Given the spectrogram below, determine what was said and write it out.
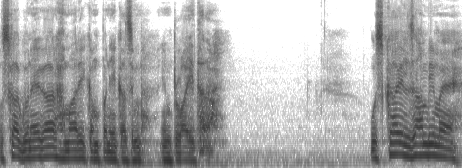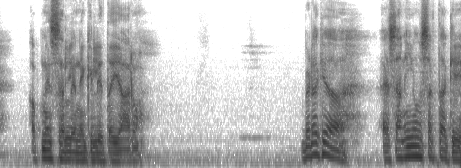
उसका गुनहगार हमारी कंपनी का एम्प्लॉय था। उसका इल्ज़ाम भी मैं अपने सर लेने के लिए तैयार हूँ। बेटा, क्या ऐसा नहीं हो सकता कि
